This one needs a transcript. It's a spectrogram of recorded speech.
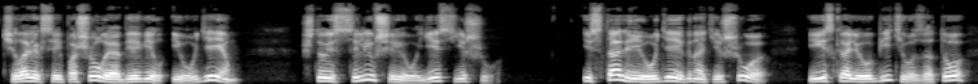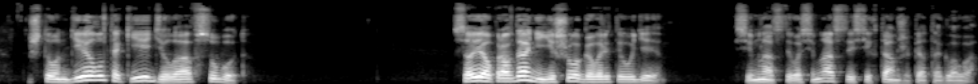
Человек сей пошел и объявил иудеям, что исцеливший его есть Иешуа. И стали иудеи гнать Иешуа и искали убить его за то, что он делал такие дела в субботу. В свое оправдание Иешуа говорит иудеям. 17-18 стих, там же 5 глава.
